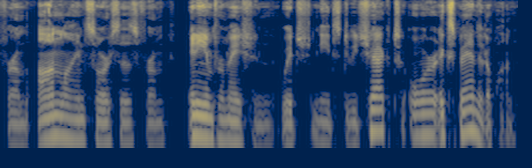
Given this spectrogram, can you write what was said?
from online sources from any information which needs to be checked or expanded upon.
